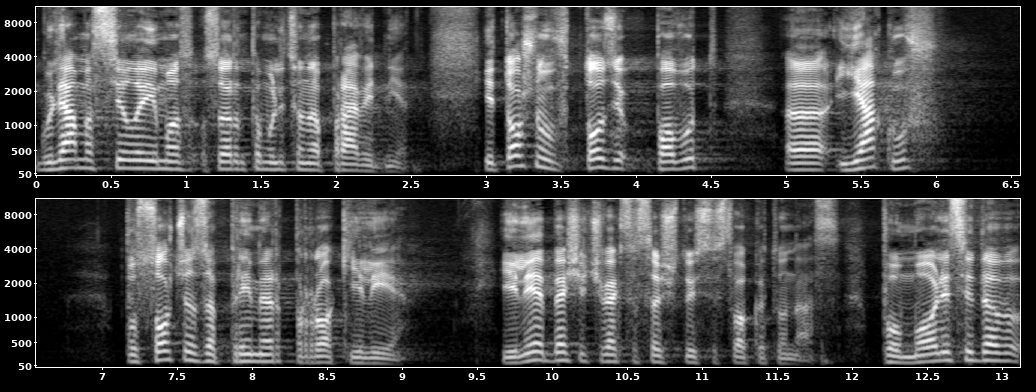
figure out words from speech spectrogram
голяма сила има сърната молитва на праведния. И точно в този повод Яков посоча за пример пророк Илия. Илия беше човек със същото естество като нас. Помоли си да,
